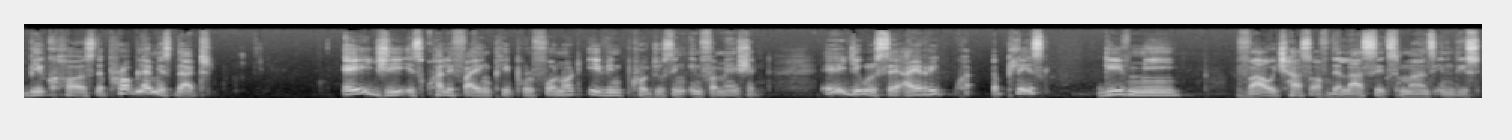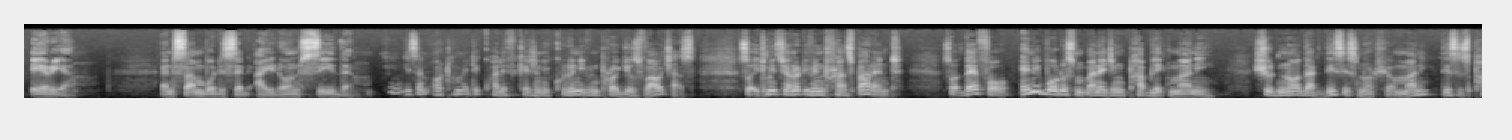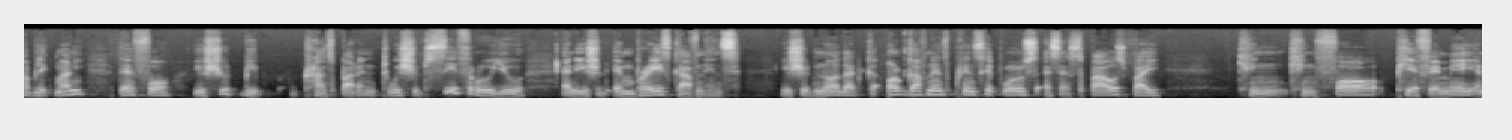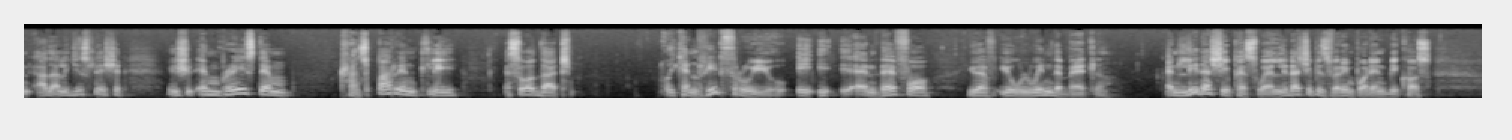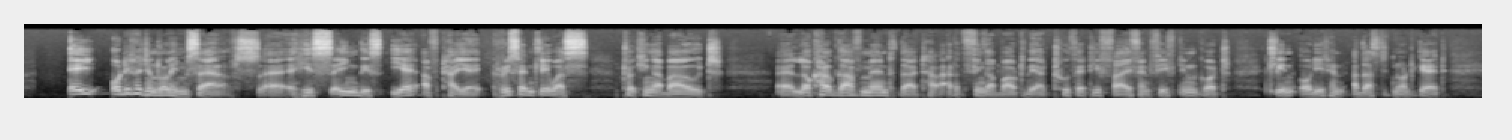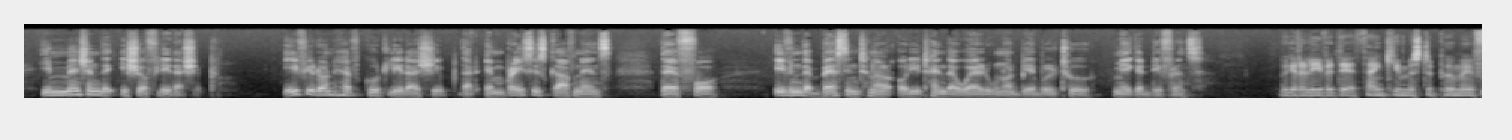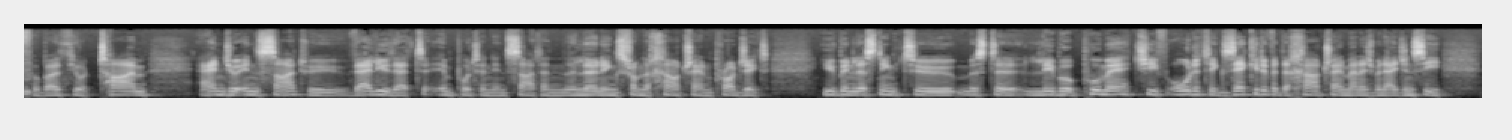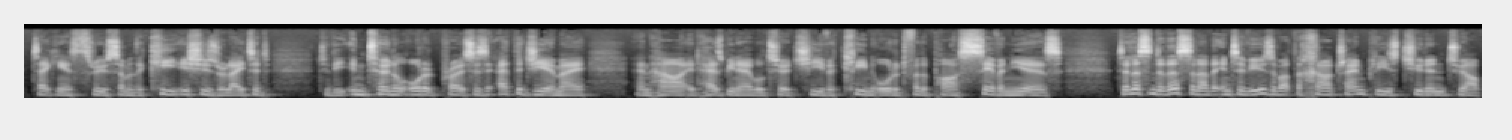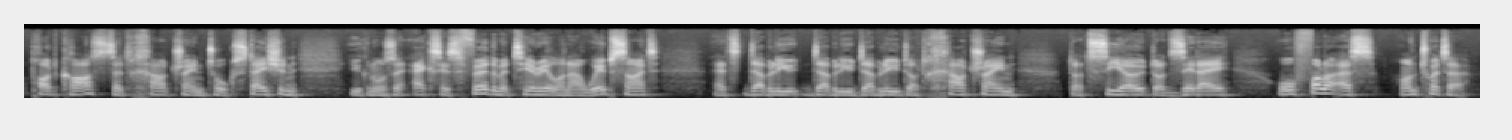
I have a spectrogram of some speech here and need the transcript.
Because the problem is that AG is qualifying people for not even producing information. AG will say, I requ- please give me vouchers of the last six months in this area. And somebody said, I don't see them. It's an automatic qualification. You couldn't even produce vouchers. So it means you're not even transparent. So therefore, anybody who's managing public money should know that this is not your money, this is public money. Therefore, you should be transparent. We should see through you and you should embrace governance. You should know that all governance principles, as espoused by King King IV, PFMA, and other legislation, you should embrace them transparently so that we can read through you, and therefore you have you will win the battle. And leadership as well. Leadership is very important because a auditor general himself, uh, he's saying this year after year. Recently, was talking about uh, local government that I think about their 235 and 15 got clean audit and others did not get. He mentioned the issue of leadership. If you don't have good leadership that embraces governance, therefore, even the best internal auditor in the world will not be able to make a difference. We're going to leave it there. Thank you, Mr. Phume, for both your time and your insight. We value that input and insight and the learnings from the Gautrain project. You've been listening to Mr. Livhu Phume, Chief Audit Executive at the Gautrain Management Agency, taking us through some of the key issues related to the internal audit process at the GMA and how it has been able to achieve a clean audit for the past seven years. To listen to this and other interviews about the Gautrain, please tune in to our podcasts at Gautrain Talk Station. You can also access further material on our website. That's www.gautrain.co.za or follow us on Twitter.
